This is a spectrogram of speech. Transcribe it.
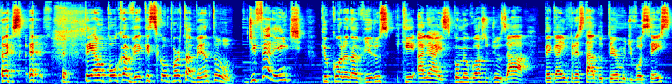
Mas é, tem um pouco a ver com esse comportamento diferente que o coronavírus, que, aliás, como eu gosto de usar, pegar emprestado o termo de vocês,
